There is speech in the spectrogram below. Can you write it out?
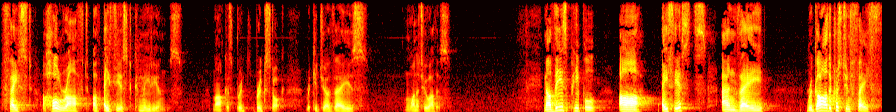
faced a whole raft of atheist comedians Marcus Brigstocke, Ricky Gervais, and one or two others. Now, these people are atheists and they regard the Christian faith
